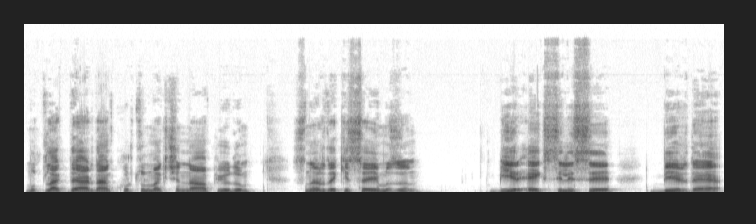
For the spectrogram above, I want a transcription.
mutlak değerden kurtulmak için ne yapıyordum? Sınırdaki sayımızın bir eksilisi bir de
